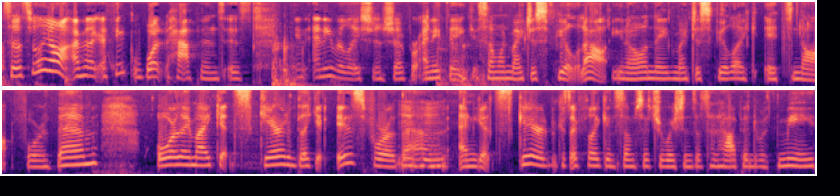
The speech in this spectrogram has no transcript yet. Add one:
So it's really not. I mean, like, I think what happens is in any relationship or anything, someone might just feel it out, you know, and they might just feel like it's not for them. Or they might get scared and be like, it is for them and get scared because I feel like in some situations that's had happened with me.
